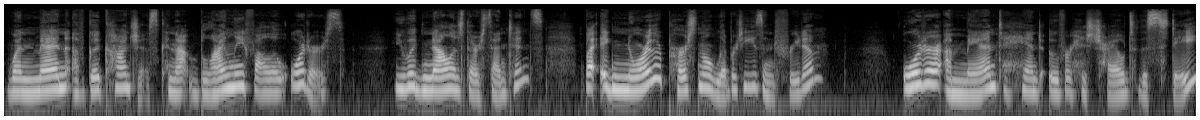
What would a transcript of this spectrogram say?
when men of good conscience cannot blindly follow orders. You acknowledge their sentence, but ignore their personal liberties and freedom? Order a man to hand over his child to the state?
